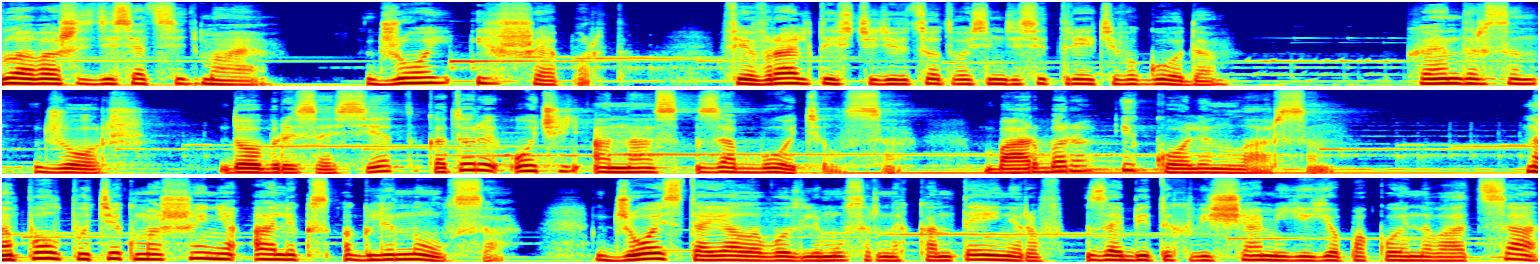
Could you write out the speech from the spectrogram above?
Глава 67. Джой и Шепард. Февраль 1983 года. Хендерсон Джордж. Добрый сосед, который очень о нас заботился. Барбара и Колин Ларсон. На полпути к машине Алекс оглянулся. Джой стояла возле мусорных контейнеров, забитых вещами ее покойного отца,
